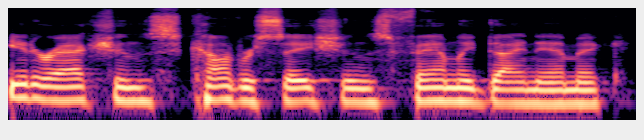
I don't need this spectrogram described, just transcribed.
interactions, conversations, family dynamic,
